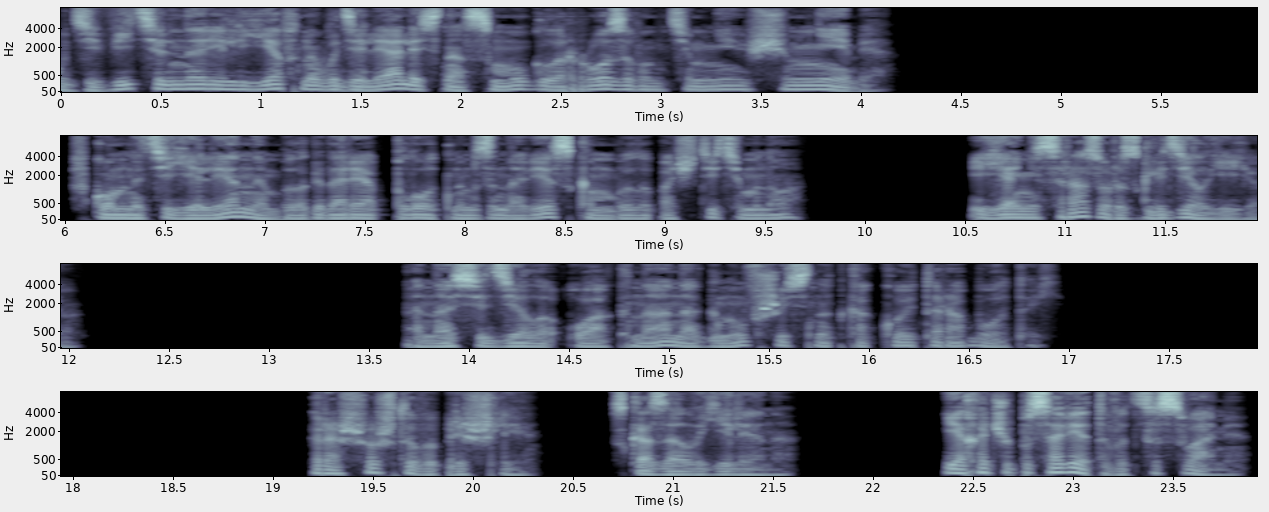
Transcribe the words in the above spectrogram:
удивительно рельефно выделялись на смугло-розовом темнеющем небе. В комнате Елены, благодаря плотным занавескам, было почти темно, и я не сразу разглядел ее. Она сидела у окна, нагнувшись над какой-то работой. «Хорошо, что вы пришли», — сказала Елена. Я хочу посоветоваться с вами.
